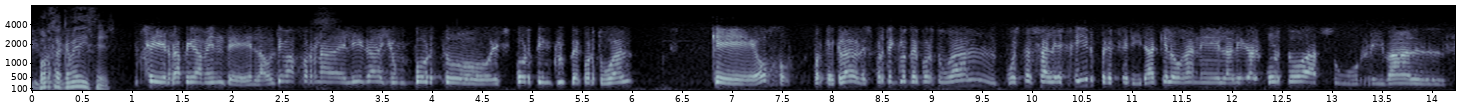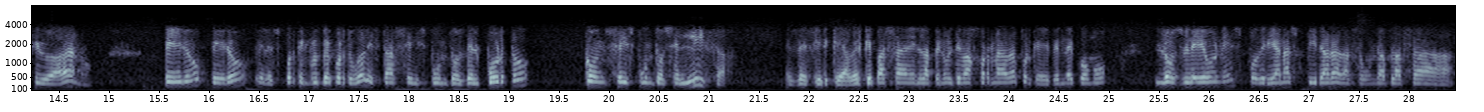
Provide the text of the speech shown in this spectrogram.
Borja, ¿qué me dices? Sí, rápidamente. En la última jornada de Liga hay un Porto Sporting Club de Portugal que, ojo, porque claro, el Sporting Club de Portugal, puestos a elegir, preferirá que lo gane la Liga del Porto a su rival ciudadano. Pero, pero el Sporting Club de Portugal está a seis puntos del Porto con seis puntos en liza. Es decir, que a ver qué pasa en la penúltima jornada, porque depende cómo los Leones podrían aspirar a la segunda plaza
